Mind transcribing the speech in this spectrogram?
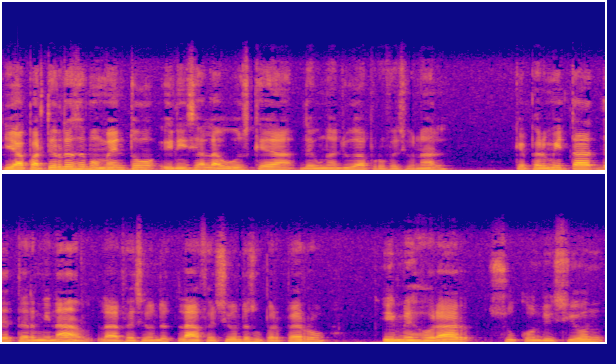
y a partir de ese momento inicia la búsqueda de una ayuda profesional que permita determinar la afección de, la de superperro y mejorar su condición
